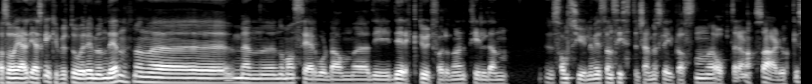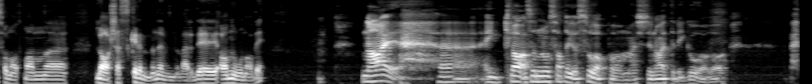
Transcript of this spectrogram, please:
Altså, jeg, jeg skal ikke putte ordet i munnen din, men, eh, men når man ser hvordan eh, de direkte utfordrerne til den sannsynligvis den siste Champions League-plassen opptrer, da, så er det jo ikke sånn at man eh, lar seg skremme nevneverdig av noen av de. Nei, eh, jeg klar, altså nå satt jeg og så på Manchester United i går, og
